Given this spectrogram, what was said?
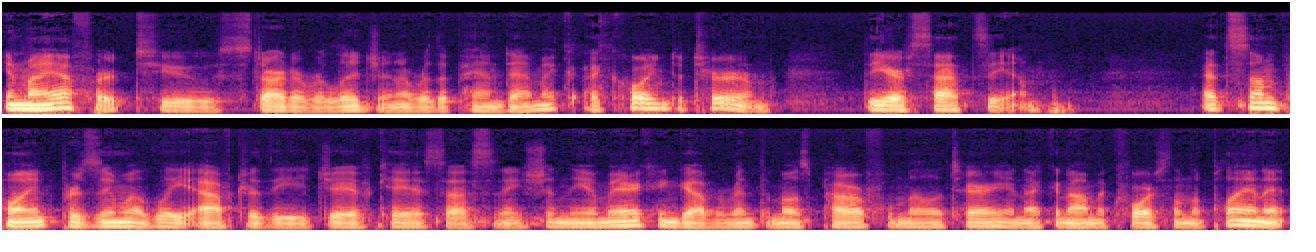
In my effort to start a religion over the pandemic, I coined a term, the ersatzium. At some point, presumably after the JFK assassination, the American government, the most powerful military and economic force on the planet,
